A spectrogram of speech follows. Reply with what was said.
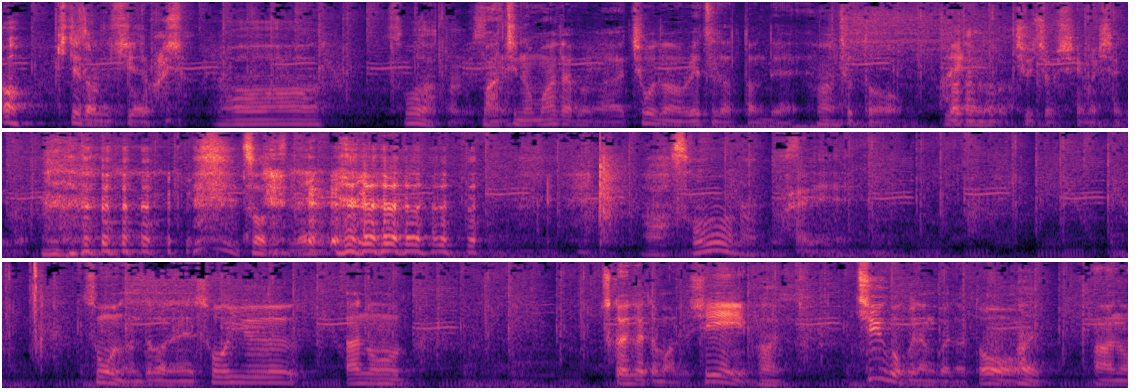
あ来てたんですか？来てましたああそうだったんですね。町のマダムが長蛇の列だったんで、はい。ちょっとマダムが躊躇しちゃいましたけど。そうですね。あそうなんですね、そうなんだからねそういうあの使い方もあるし、はい。中国なんかだと、いあの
